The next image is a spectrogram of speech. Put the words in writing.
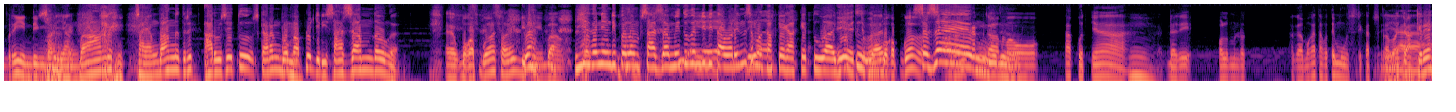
merinding sayang banget, sayang banget Rit. Harusnya tuh sekarang bokap lu jadi Sazam tau nggak? Eh bokap gua soalnya gini bang. Iya kan yang di film Sazam itu kan dia Iya, ditawarin sama iya. kakek-kakek tua Iya gitu cuman kan. bokap gua orangnya kan nggak gitu. mau takutnya Hmm. dari kalau menurut agama kan takutnya musyrik atau segala Iya. macam. Akhirnya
